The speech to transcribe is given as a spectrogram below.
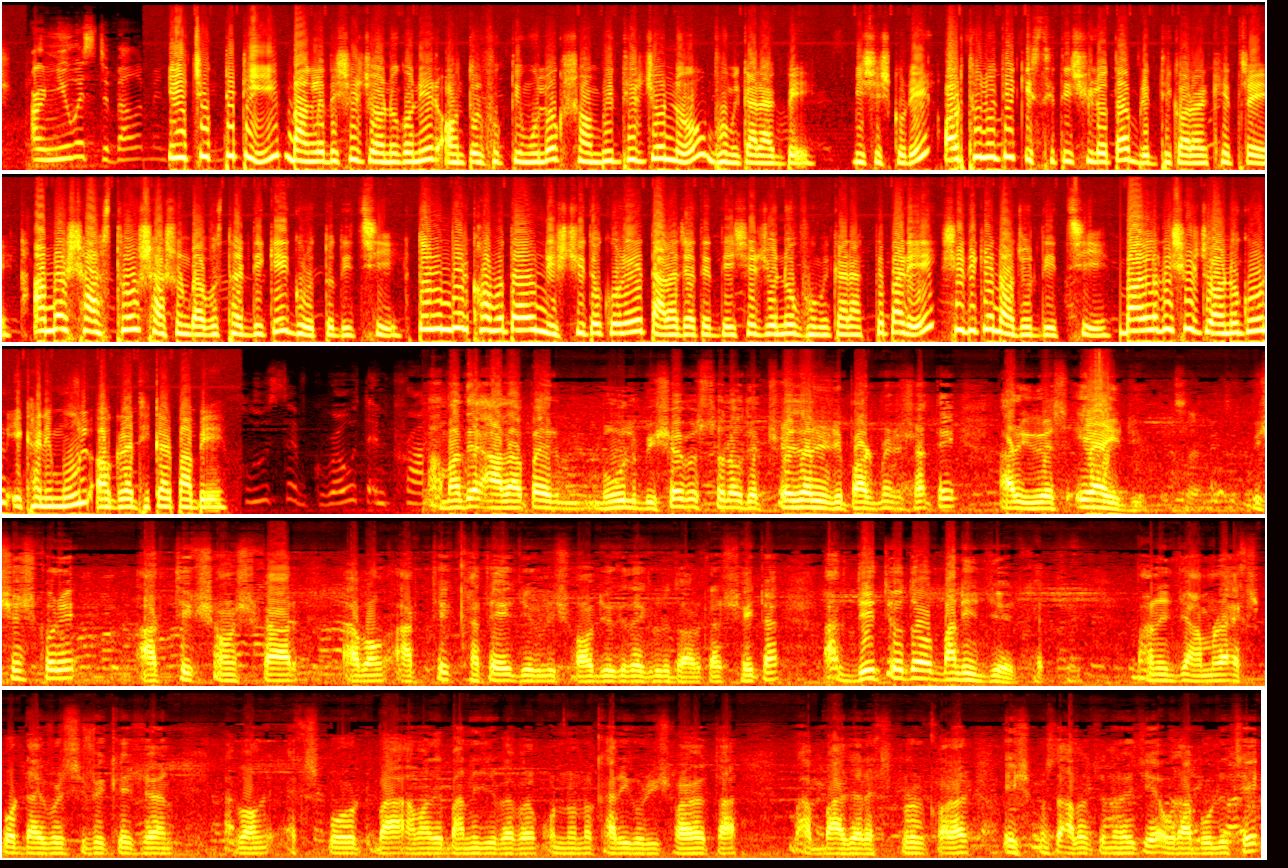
এই চুক্তিটি বাংলাদেশের জনগণের অন্তর্ভুক্তিমূলক সমৃদ্ধির জন্য ভূমিকা রাখবে। বিশেষ করে অর্থনৈতিক স্থিতিশীলতা বৃদ্ধি করার ক্ষেত্রে। আমরা স্বাস্থ্য শাসন ব্যবস্থার দিকে গুরুত্ব দিচ্ছি। তরুণদের ক্ষমতায়ন নিশ্চিত করে তারা যাতে দেশের জন্য ভূমিকা রাখতে পারে সেদিকে নজর দিচ্ছি। বাংলাদেশের জনগণ এখানে মূল অগ্রাধিকার পাবে. আমাদের আলাপের মূল বিষয়বস্তু হলো ওদের ট্রেজারি ডিপার্টমেন্টের সাথে আর ইউএস এআইডি বিশেষ করে আর্থিক সংস্কার এবং আর্থিক খাতে যেগুলি সহযোগিতা এগুলি দরকার সেটা আর দ্বিতীয়ত বাণিজ্যের ক্ষেত্রে। বাণিজ্যে আমরা এক্সপোর্ট ডাইভার্সিফিকেশন এবং এক্সপোর্ট বা আমাদের বাণিজ্যের ব্যাপারে অন্যান্য কারিগরি সহায়তা বা বাজার এক্সপ্লোর করার এই সমস্ত আলোচনা হয়েছে। ওরা বলেছে,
